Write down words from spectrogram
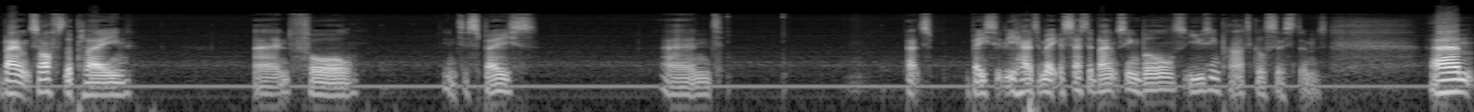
bounce off the plane and fall into space. And that's basically how to make a set of bouncing balls using particle systems um,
